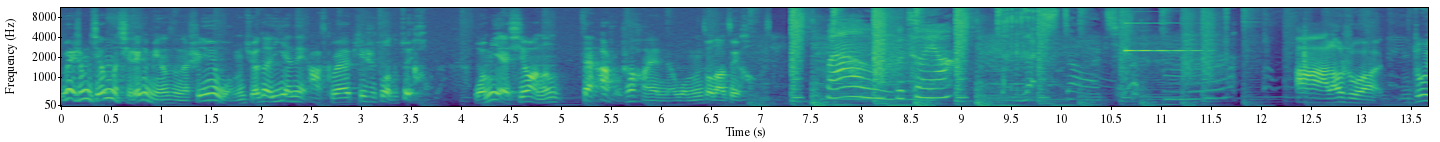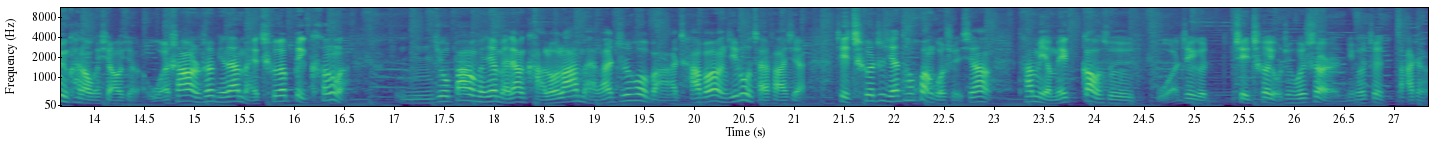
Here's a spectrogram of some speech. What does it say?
为什么节目起这个名字呢？是因为我们觉得业内 Ask VIP 是做的最好的，我们也希望能在二手车行业里面我们做到最好。哇哦，不错呀！啊，老鼠，你终于看到我消息了。我上二手车平台买车被坑了，嗯，就八万块钱买辆卡罗拉，买完之后吧，查保养记录才发现这车之前他换过水箱，他们也没告诉我这个这车有这回事儿。你说这咋整？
